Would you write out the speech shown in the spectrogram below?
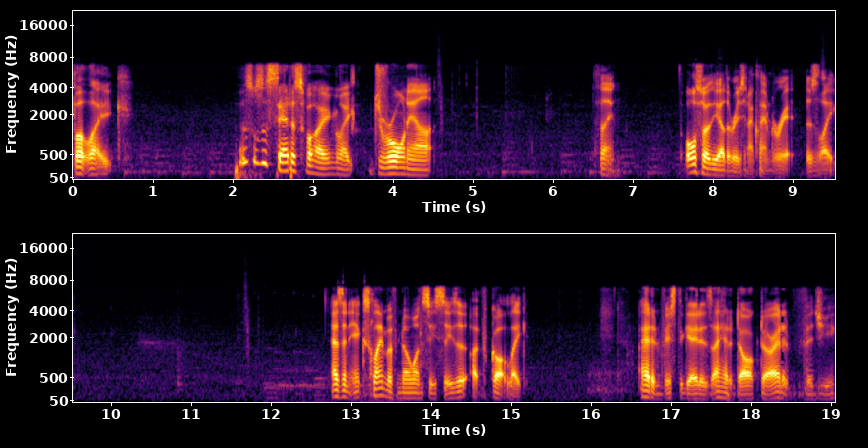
But, like, this was a satisfying, like, drawn out thing. Also, the other reason I claimed Ret is like, as an exclaim, if no one CCs it, I've got like, I had investigators, I had a doctor, I had a Vigi.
